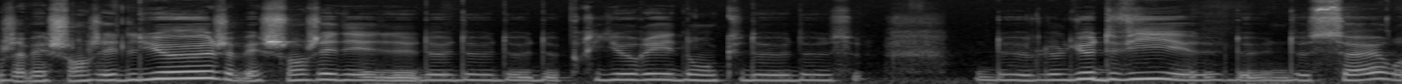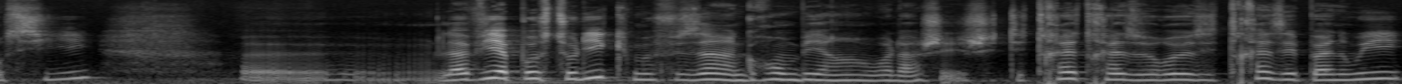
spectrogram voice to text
J'avais changé de lieu, j'avais changé de, de, de, de, prieuré, donc de, le lieu de vie de, sœur aussi. Euh, la vie apostolique me faisait un grand bien. Voilà, j'étais très très heureuse et très épanouie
